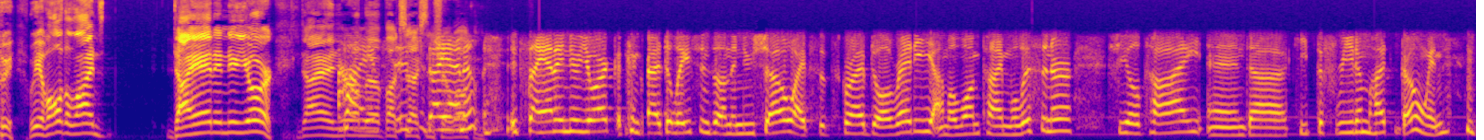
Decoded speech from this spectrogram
we we have all the lines. Diane in New York. Diane, you're on the Buck Sexton show. Diana. Welcome. It's Diana in New York. Congratulations on the new show. I've subscribed already. I'm a longtime listener. Shield high and uh, keep the Freedom Hut going.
